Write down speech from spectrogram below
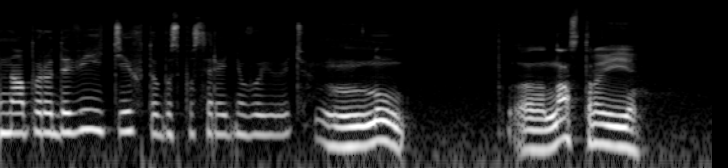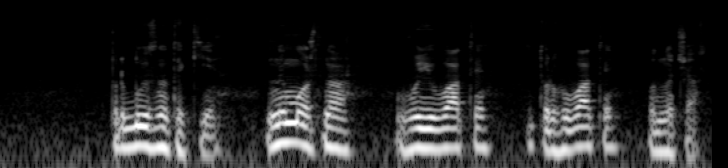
на передовій ті, хто безпосередньо воюють? Ну, е, настрої приблизно такі. Не можна воювати і торгувати одночасно.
